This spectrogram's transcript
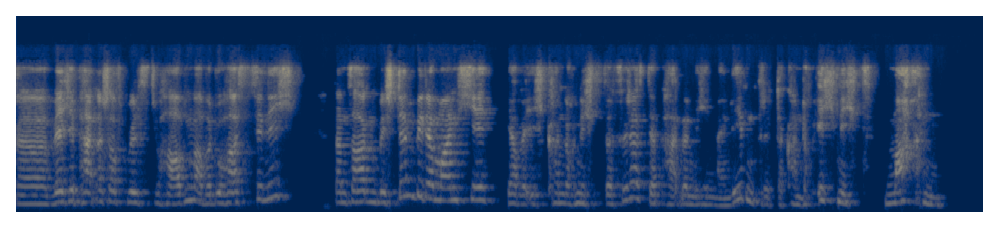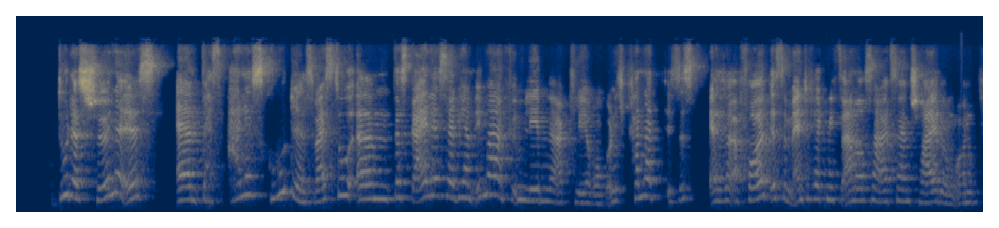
äh, welche Partnerschaft willst du haben, aber du hast sie nicht. Dann sagen bestimmt wieder manche, ja, aber ich kann doch nichts dafür, dass der Partner nicht in mein Leben tritt. Da kann doch ich nichts machen. Du, das Schöne ist, ähm, dass alles gut ist. Weißt du, ähm, das Geile ist ja, wir haben immer im Leben eine Erklärung. Und ich kann das, es ist, also Erfolg ist im Endeffekt nichts anderes als eine Entscheidung. Und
